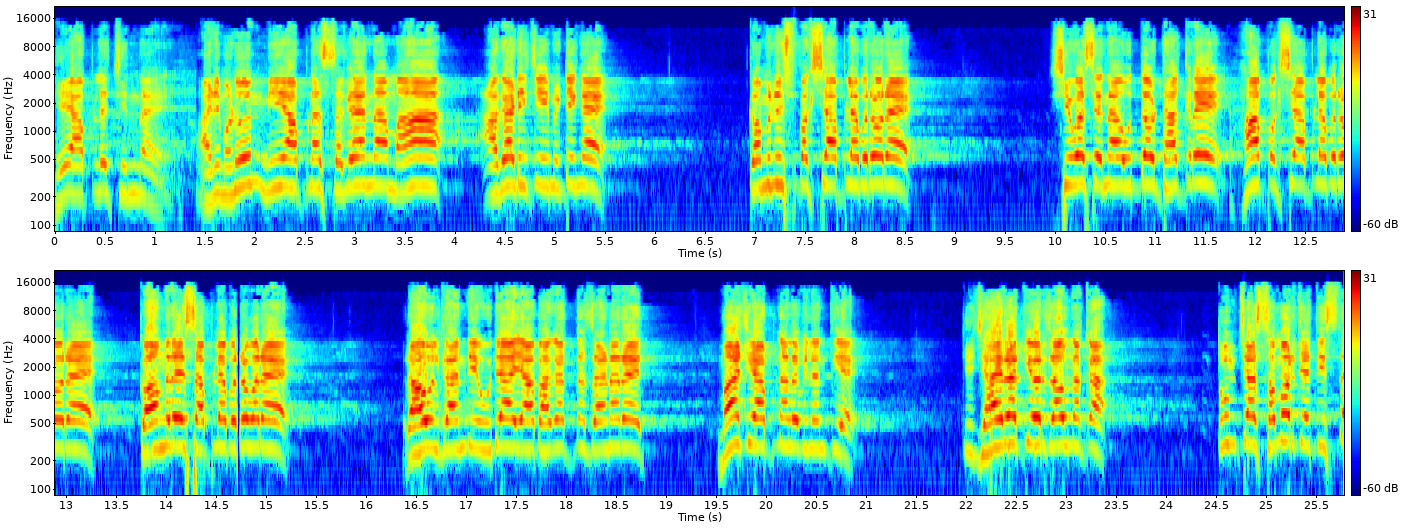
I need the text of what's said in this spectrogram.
हे आपलं चिन्ह आहे. आणि म्हणून मी आपणा सगळ्यांना महा आघाडीची मिटिंग आहे. कम्युनिस्ट पक्ष आपल्या बरोबर आहे. शिवसेना उद्धव ठाकरे हा पक्ष आपल्या बरोबर आहे. काँग्रेस आपल्या बरोबर आहे. राहुल गांधी उद्या या भागातनं जाणार आहेत. माझी आपणाला विनंती आहे की जाहिरातीवर जाऊ नका. तुमच्यासमोर जे दिसत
